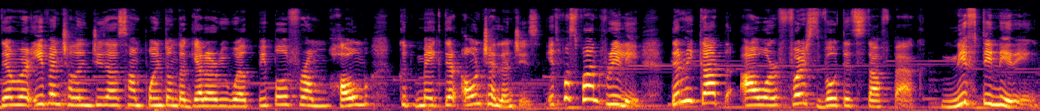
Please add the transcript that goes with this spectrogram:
There were even challenges at some point on the gallery where people from home could make their own challenges. It was fun, really. Then we got our first voted stuff back, Nifty Knitting,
